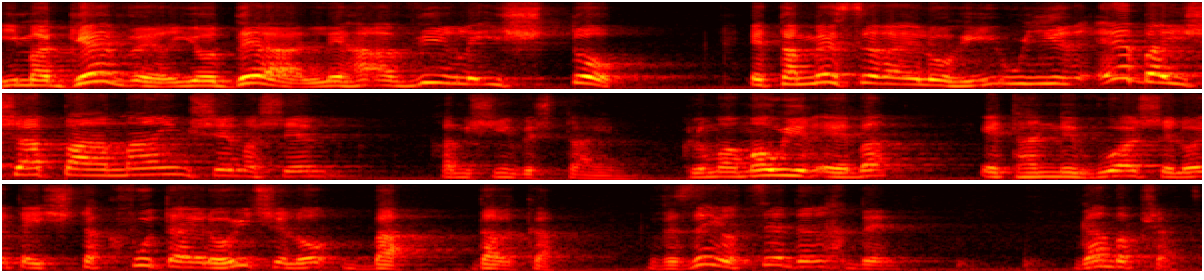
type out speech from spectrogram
אם הגבר יודע להעביר לאשתו את המסר האלוהי, הוא יראה באישה פעמיים שם השם 52. כלומר, מה הוא יראה בה? את הנבואה שלו, את ההשתקפות האלוהית שלו בדרכה. וזה יוצא דרך בן, גם בפשט.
